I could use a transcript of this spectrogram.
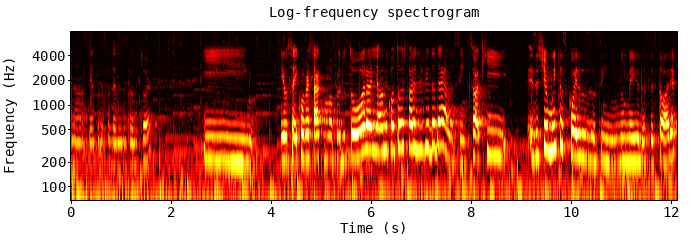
na- dentro da fazenda do produtor. E eu saí conversar com uma produtora e ela me contou a história de vida dela, assim. Só que existia muitas coisas assim no meio dessa história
